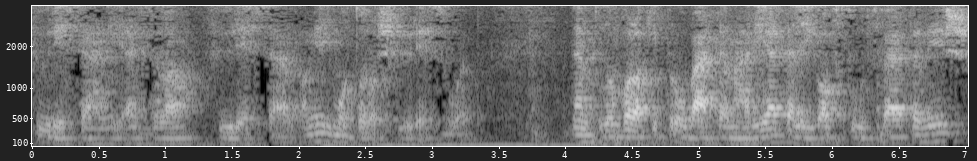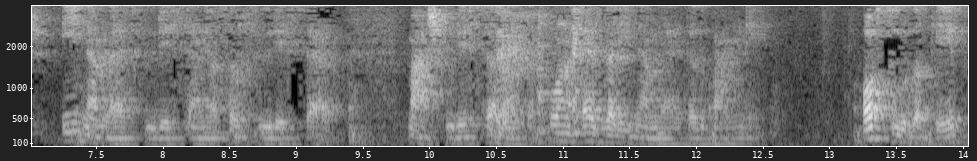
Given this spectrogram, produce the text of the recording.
fűrészelni ezzel a fűrésszel, ami egy motoros fűrész volt. Nem tudom, valaki próbálta már ilyet, elég abszurd feltevés, így nem lehet fűrészelni azzal a fűrésszel. Más fűrésszel lehetett volna, ezzel így nem lehetett bánni. Abszurd a kép,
